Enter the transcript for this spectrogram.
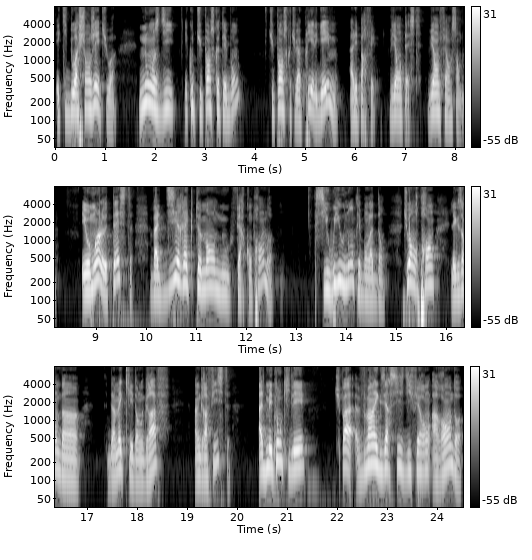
et qui doit changer, tu vois. Nous, on se dit, écoute, tu penses que t'es bon, tu penses que tu vas plier le game, allez, parfait. Viens, on teste. Viens, on le fait ensemble. Et au moins, le test va directement nous faire comprendre si oui ou non t'es bon là-dedans. Tu vois, on reprend l'exemple d'un, d'un mec qui est dans le graphe, un graphiste. Admettons qu'il ait, je sais pas, 20 exercices différents à rendre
